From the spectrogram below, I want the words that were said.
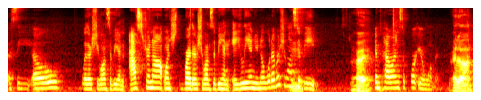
a ceo whether she wants to be an astronaut whether she wants to be an alien you know whatever she wants to mm. be All right. empower and support your woman Right on.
